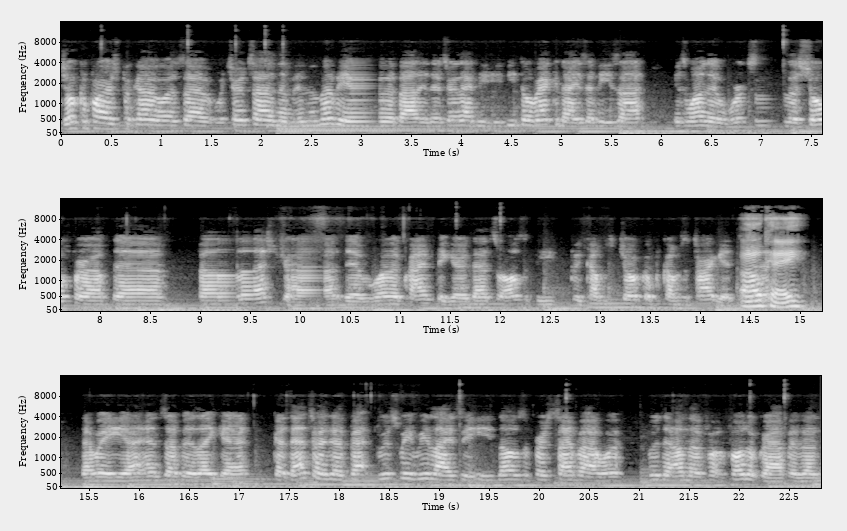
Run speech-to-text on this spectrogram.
Joker part is was uh, which turns out in the, in the movie about it. There's that if you don't recognize him, he's uh he's one that works the chauffeur of the Valestra, the one of the crime figure, that's also be, becomes Joker becomes a target. Oh, okay. That way he uh, ends up like because uh, that's why the Bruce Wayne realized he knows the first time it on the photograph and that's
